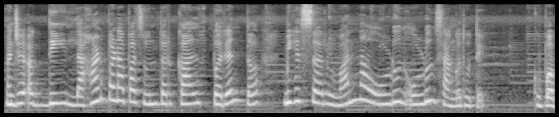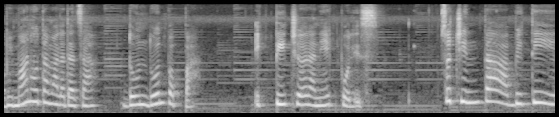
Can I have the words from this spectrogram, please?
म्हणजे अगदी लहानपणापासून तर कालपर्यंत मी हे सर्वांना ओढून ओढून सांगत होते. खूप अभिमान होता मला त्याचा दोन दोन पप्पा. एक टीचर आणि एक पोलीस सो चिंता भीती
